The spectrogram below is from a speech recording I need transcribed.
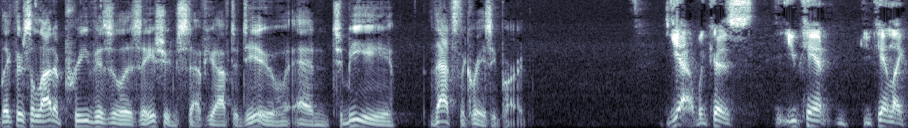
Like there's a lot of pre visualization stuff you have to do. And to me, that's the crazy part. Yeah, because you can't. You can't like.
